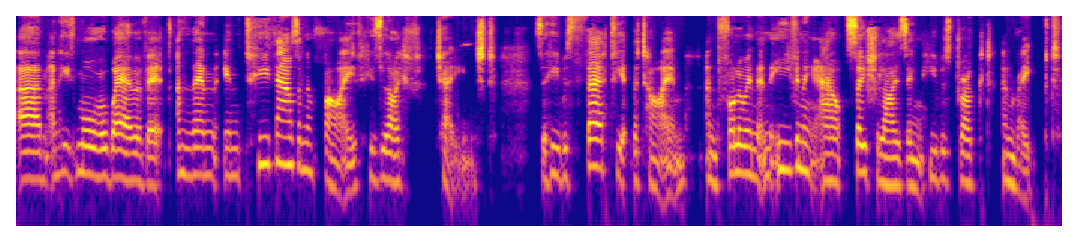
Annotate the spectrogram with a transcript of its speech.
um, and he's more aware of it. And then in 2005, his life changed. So he was 30 at the time, and following an evening out socializing, he was drugged and raped.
